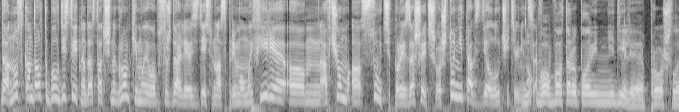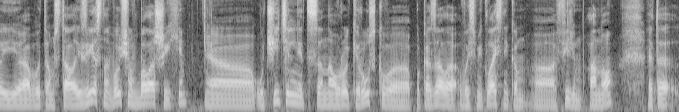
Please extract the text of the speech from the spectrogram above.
Да, ну скандал-то был действительно достаточно громкий. Мы его обсуждали здесь у нас в прямом эфире. Эм, а в чем а, суть произошедшего? Что не так сделала учительница? Ну, во, во второй половине недели прошлой об этом стало известно. В общем, в Балашихе э, учительница на уроке русского показала восьмиклассникам э, фильм «Оно». Это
